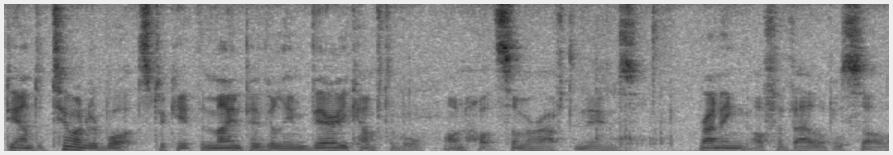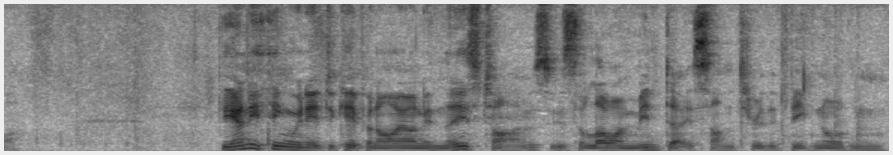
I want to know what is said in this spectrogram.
down to 200 watts to keep the main pavilion very comfortable on hot summer afternoons, running off available solar. The only thing we need to keep an eye on in these times is the lower midday sun through the big northern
